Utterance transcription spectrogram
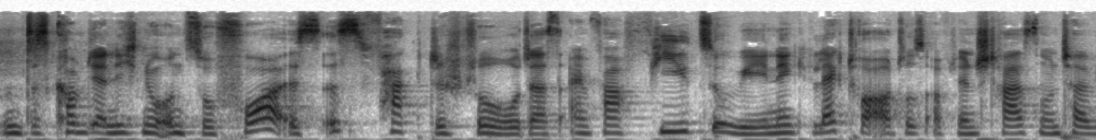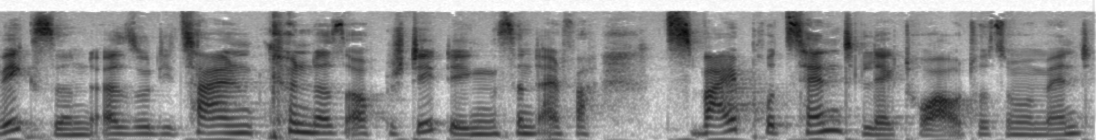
und das kommt ja nicht nur uns so vor. Es ist faktisch so, dass einfach viel zu wenig Elektroautos auf den Straßen unterwegs sind. Also die Zahlen können das auch bestätigen. Es sind einfach zwei Prozent Elektroautos im Moment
